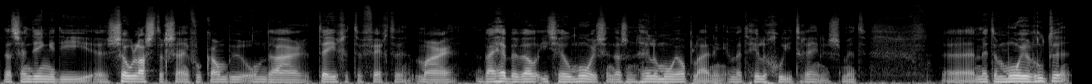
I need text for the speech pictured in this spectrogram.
Dat zijn dingen die zo lastig zijn voor Cambuur om daar tegen te vechten. Maar wij hebben wel iets heel moois. En dat is een hele mooie opleiding. En met hele goede trainers. Met met een mooie route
